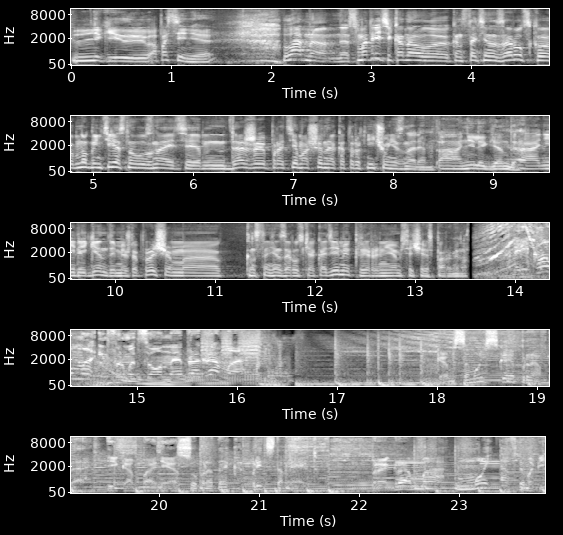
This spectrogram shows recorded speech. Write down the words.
некие опасения. Ладно, смотрите канал Константина Заруцкого. Много интересного узнаете. Даже про те машины, о которых ничего не знали. А, не легенды. А Они легенды, между прочим. Э, Константин Заруцкий, академик. Вернемся через пару минут. Рекламно-информационная программа. Комсомольская правда и компания Супротек представляют. Программа «Мой автомобиль».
